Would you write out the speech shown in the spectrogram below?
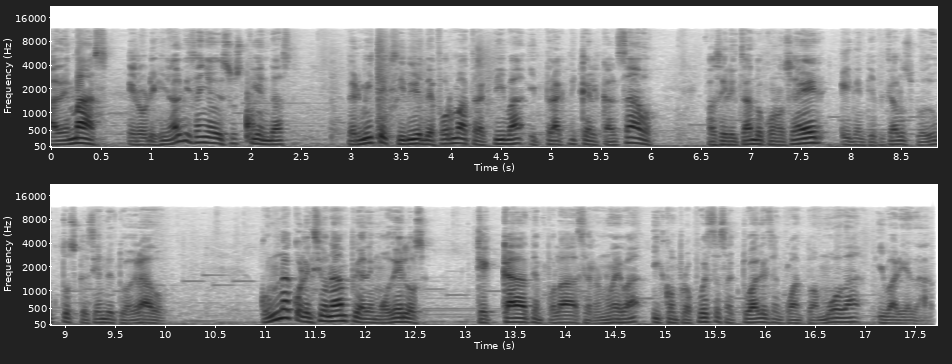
Además, el original diseño de sus tiendas permite exhibir de forma atractiva y práctica el calzado, facilitando conocer e identificar los productos que sean de tu agrado. Con una colección amplia de modelos que cada temporada se renueva y con propuestas actuales en cuanto a moda y variedad.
